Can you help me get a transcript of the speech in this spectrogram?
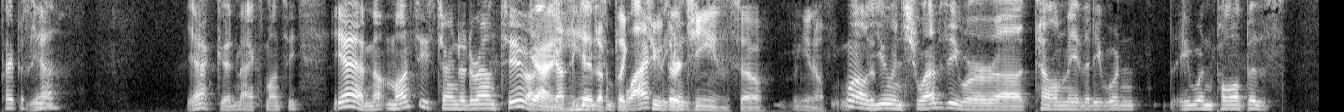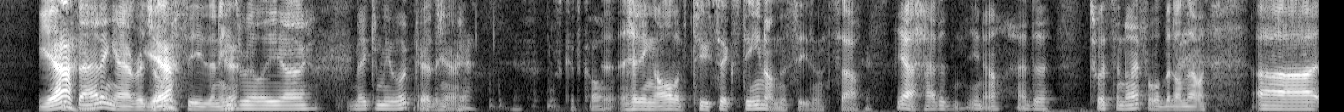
type of Yeah. Yeah, good Max Muncy. Yeah, M- Muncy's turned it around too. Yeah, I and to give hit you up some like flack two thirteen. So you know, well, you and Schwebzy were uh, telling me that he wouldn't he wouldn't pull up his, yeah, his batting average on Yeah. the season. He's Yeah. really uh, making me look good here. yeah, that's a good call. hitting all of 216 on the season. So yeah, had to you know had to twist the knife a little bit on that one. Uh,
